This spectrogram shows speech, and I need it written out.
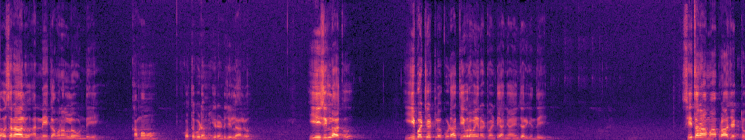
అవసరాలు అన్నీ గమనంలో ఉండి ఖమ్మము కొత్తగూడెం ఈ రెండు జిల్లాలు. ఈ జిల్లాకు ఈ బడ్జెట్లో కూడా తీవ్రమైనటువంటి అన్యాయం జరిగింది. సీతారామ ప్రాజెక్టు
